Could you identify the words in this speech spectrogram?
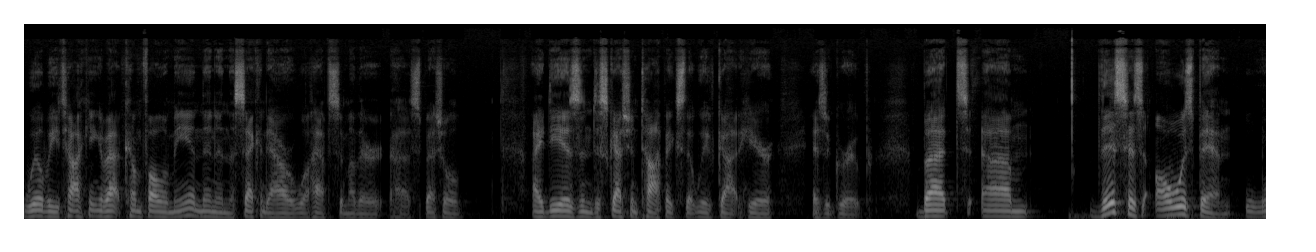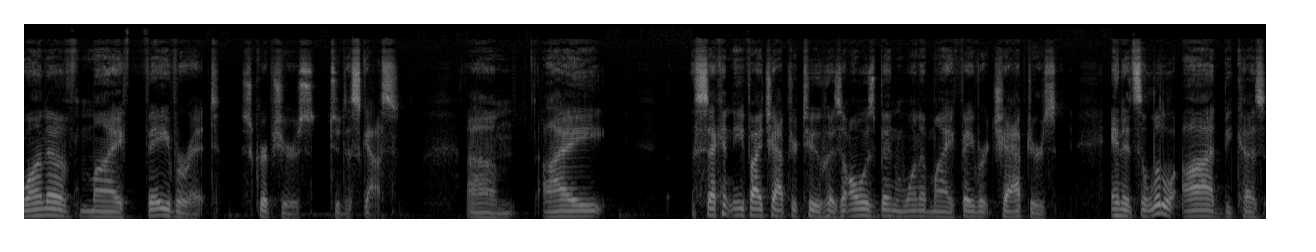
we'll be talking about Come Follow Me, and then in the second hour, we'll have some other uh, special ideas and discussion topics that we've got here as a group. But um, this has always been one of my favorite scriptures to discuss. Um, I Second Nephi chapter two has always been one of my favorite chapters, and it's a little odd because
